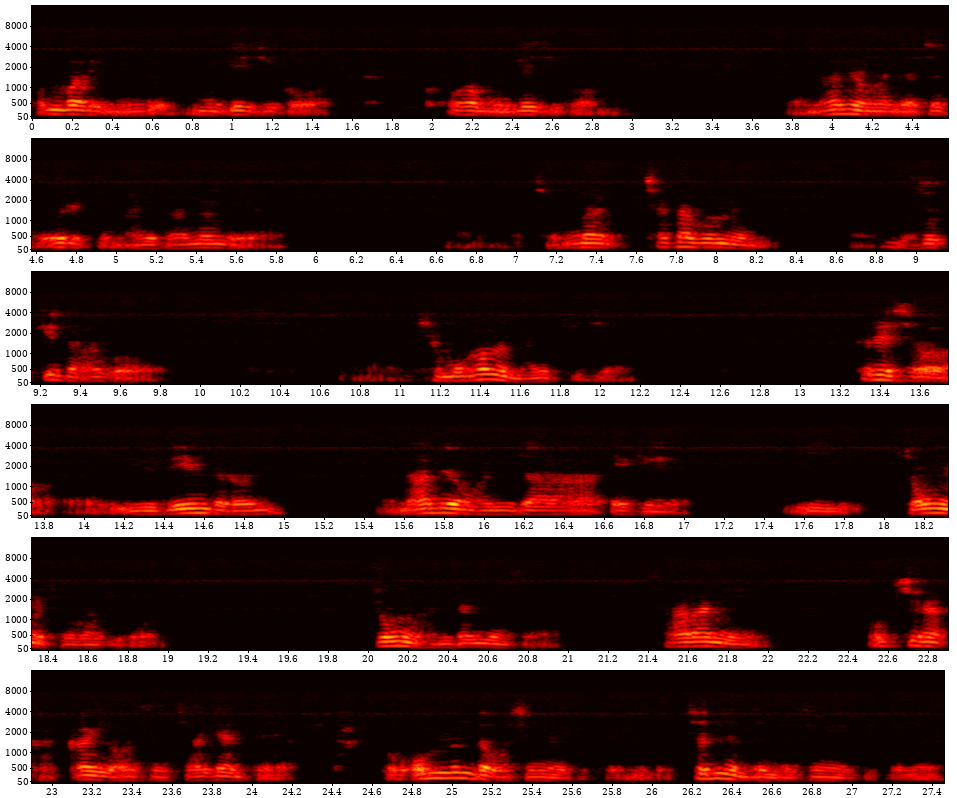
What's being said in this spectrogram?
손발이 뭉개, 뭉개 지고, 코가 뭉개지고, 나병 환자 저도 어릴 때 많이 봤는데요. 정말 쳐다보면 무섭기도 하고 혐오감을 많이 주죠. 그래서 유대인들은 나병 환자에게 이 종을 줘가지고 종을 흔들면서 사람이 혹시나 가까이 와서 자기한테 또 옵는다고 생각했기 때문에 전염된다고 생각했기 때문에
